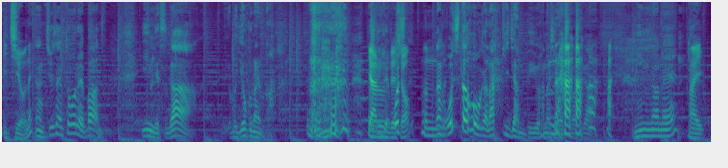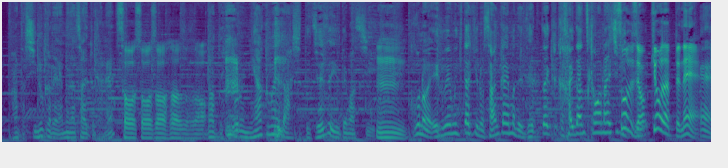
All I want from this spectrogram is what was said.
一応ね。うん、抽選通ればいいんですがよくないのか。やるんでしょ？落ちなんか落ちた方がラッキーじゃんっていう話になってますが みんなねはい。あんた死ぬからやめなさいとかね。そうそうそうそうそうそだって日頃 200m 走ってぜいぜい言ってますし、ううん。ここの FM 北九の3階まで絶対階段使わないしそうですよ。今日だってね、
